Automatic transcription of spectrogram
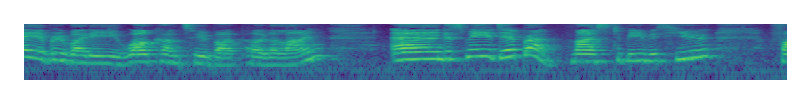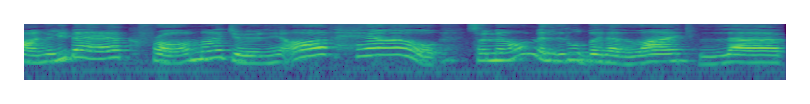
Hey everybody, welcome to Bipolar Line. And it's me Deborah, nice to be with you. Finally back from my journey of hell. So now I'm a little bit of light, love,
